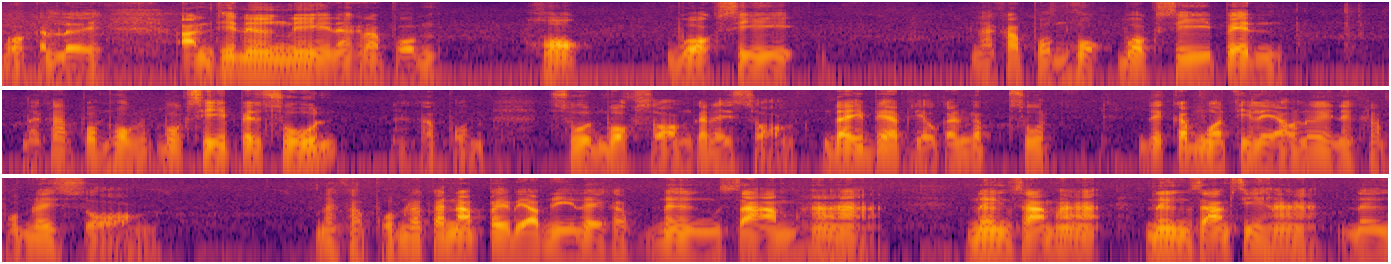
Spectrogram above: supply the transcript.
บวกกันเลย อันที่หนึ่งนี่นะครับผม6บวก4นะครับผม6บวก4เป็นนะครับผม6บวก4เป็น0นะครับผม0บวก2ก็ได้2ได้แบบเดียวกันกับสูตรได้กับงวดที่แล้วเลยนะครับ ผมได้2นะครับผมแล้วก็นับไปแบบนี้เลยครับ1 3 5หนึ่งสามห้าหนึ่งสามสี่ห้าหนึ่ง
